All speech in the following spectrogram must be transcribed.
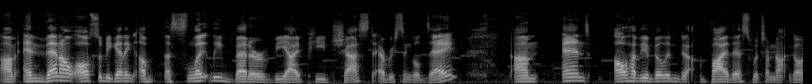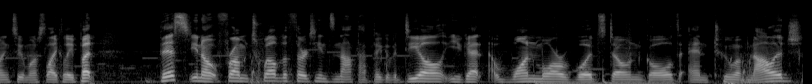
um, and then I'll also be getting a, a, slightly better VIP chest every single day. Um, and I'll have the ability to buy this which I'm not going to most likely. But this you know from 12 to 13 is not that big of a deal. You get one more wood stone gold and tome of knowledge.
